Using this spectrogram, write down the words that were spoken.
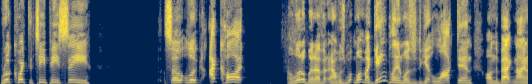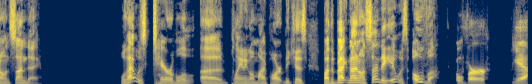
real quick, the TPC. So, look, I caught a little bit of it, and I was what my game plan was, to get locked in on the back nine on Sunday. Well, that was terrible uh, planning on my part because by the back nine on Sunday, it was over. Over. Yeah.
